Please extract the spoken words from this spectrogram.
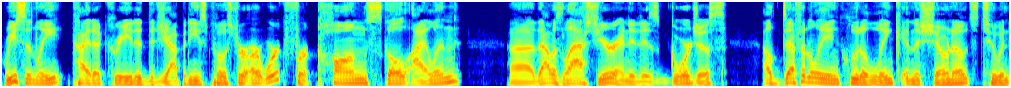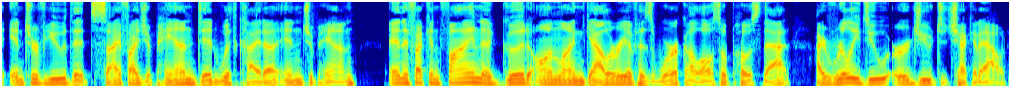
Recently, Kaida created the Japanese poster artwork for Kong Skull Island. Uh, that was last year, and it is gorgeous. I'll definitely include a link in the show notes to an interview that Sci Fi Japan did with Kaida in Japan. And if I can find a good online gallery of his work, I'll also post that. I really do urge you to check it out.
